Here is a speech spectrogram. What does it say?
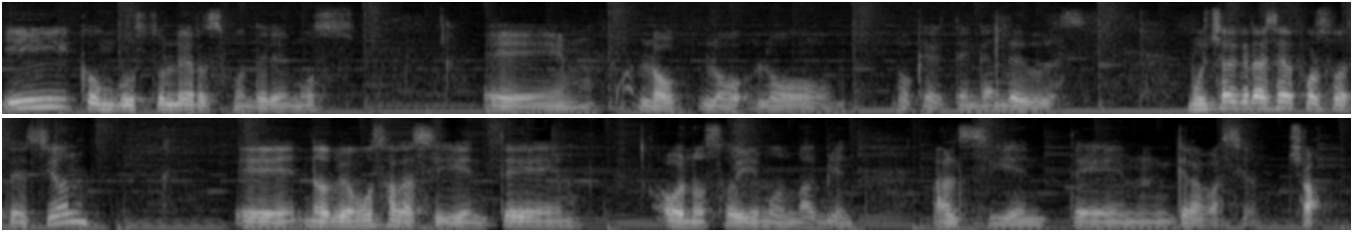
y con gusto le responderemos eh, lo, que tengan de dudas. Muchas gracias por su atención. Eh, nos vemos a la siguiente, o nos oímos más bien, al siguiente grabación. Chao.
